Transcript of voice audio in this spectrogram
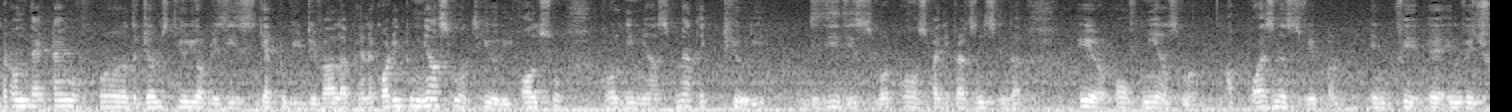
but on that time of uh, the germs theory of disease yet to be developed and according to miasma theory also called the miasmatic theory diseases were caused by the presence in the air of miasma, a poisonous vapor in, uh, in which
